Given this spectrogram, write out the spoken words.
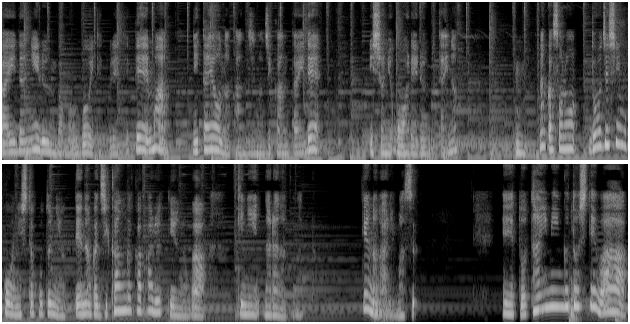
間にルンバも動いてくれててまあ似たような感じの時間帯で一緒に終われるみたいな。うん、なんかその同時進行にしたことによってなんか時間がかかるっていうのが気にならなくなったっていうのがあります。えっ、ー、と、タイミングとしては、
